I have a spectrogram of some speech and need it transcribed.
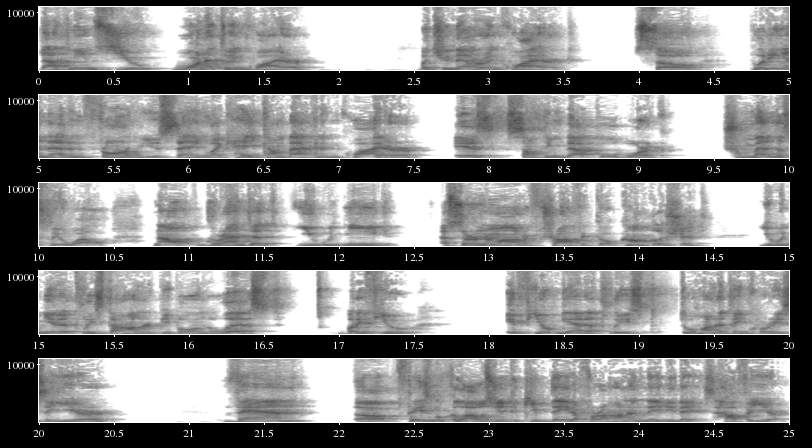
that means you wanted to inquire, but you never inquired. So putting an ad in front of you saying like, "Hey, come back and inquire," is something that will work tremendously well. Now, granted, you would need a certain amount of traffic to accomplish it. You would need at least 100 people on the list. But if you if you get at least 200 inquiries a year, then uh, Facebook allows you to keep data for 180 days, half a year.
